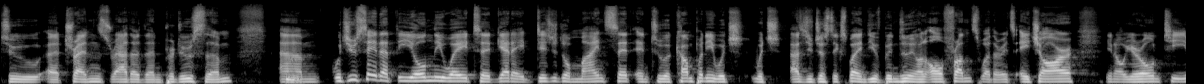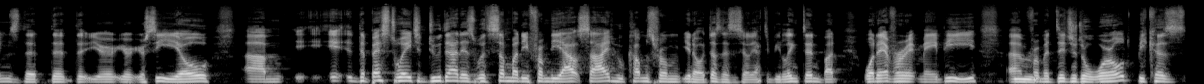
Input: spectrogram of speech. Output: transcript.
to uh, trends rather than produce them. Hmm. Um, mm. Would you say that the only way to get a digital mindset into a company, which, which, as you just explained, you've been doing on all fronts, whether it's HR, you know, your own teams, the, the, the your, your, your CEO, um, it, it, the best way to do that is with somebody from the outside who comes from, you know, it doesn't necessarily have to be LinkedIn, but whatever it may be, um, mm. from a digital world, because,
